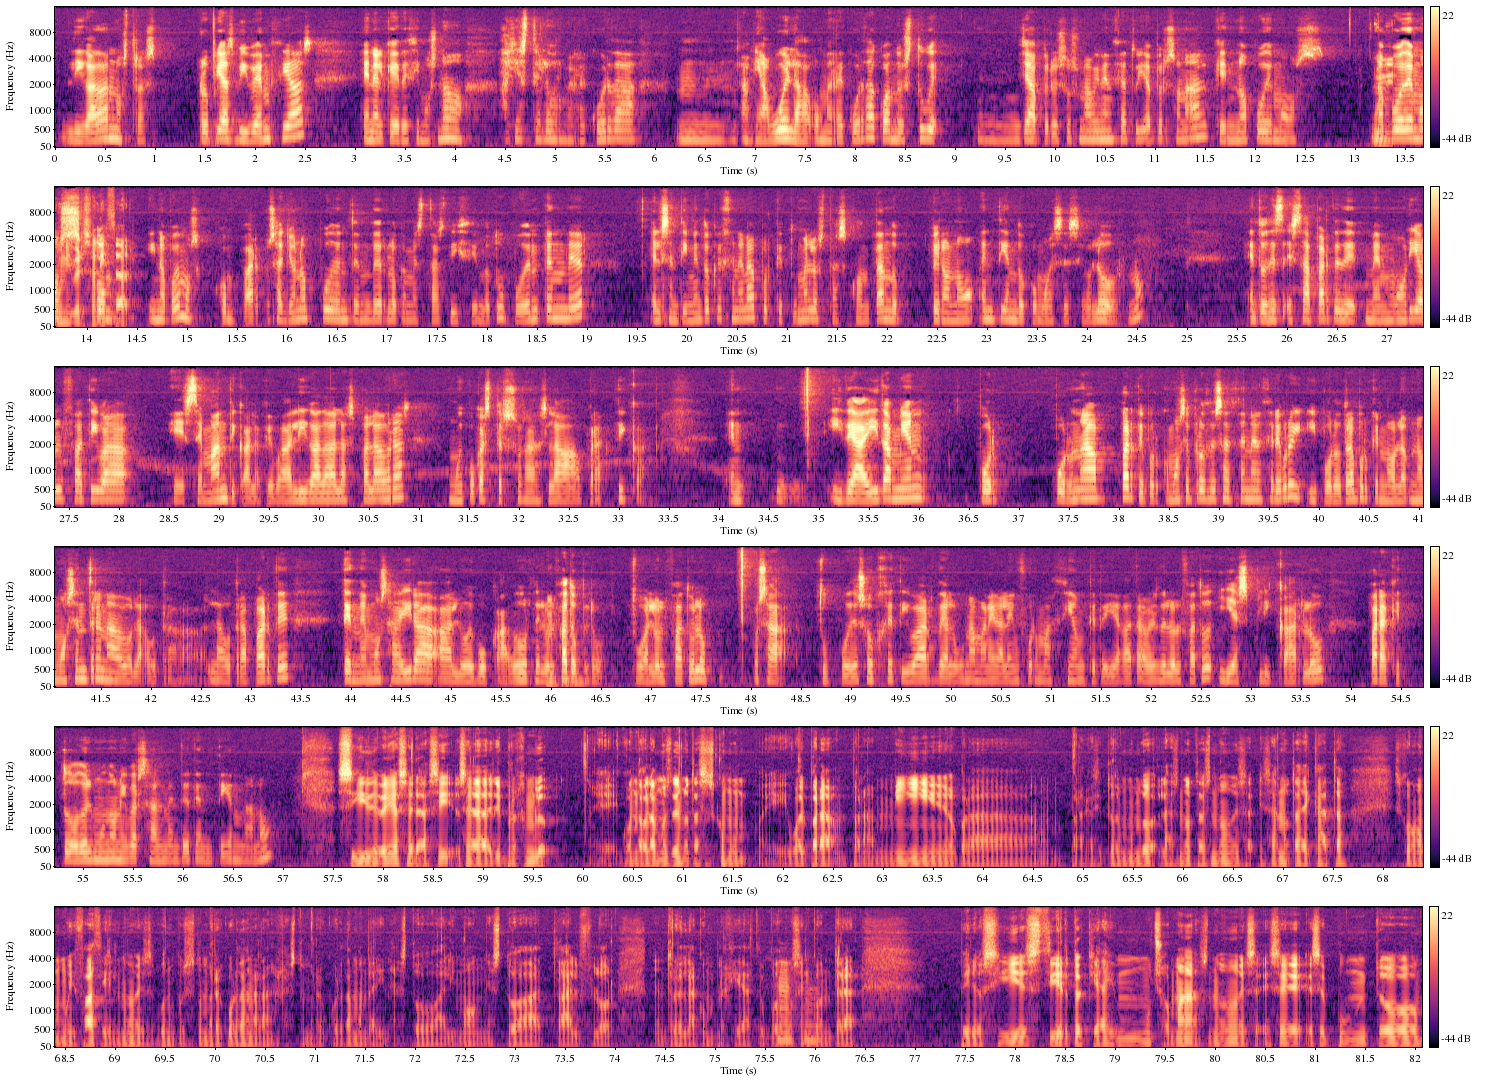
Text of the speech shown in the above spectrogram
ligada a nuestras propias vivencias, en el que decimos, no, ay, este olor me recuerda mm, a mi abuela o me recuerda cuando estuve... Mm, ya, pero eso es una vivencia tuya personal que no podemos no podemos universalizar. Y no podemos comparar. O sea, yo no puedo entender lo que me estás diciendo tú. Puedo entender el sentimiento que genera porque tú me lo estás contando, pero no entiendo cómo es ese olor, ¿no? Entonces, esa parte de memoria olfativa eh, semántica, la que va ligada a las palabras, muy pocas personas la practican. y de ahí también, por por una parte por cómo se procesa en el cerebro y, por otra porque no, no, hemos entrenado la otra, la otra parte, tendemos a ir a, lo evocador del olfato, pero tú al olfato lo, o sea, tú puedes objetivar de alguna manera la información que te llega a través del olfato y explicarlo para que todo el mundo universalmente te entienda, ¿no? Sí, debería ser así. O sea, yo por ejemplo, eh, cuando hablamos de notas es como eh, igual para, para mí o para, para, casi todo el mundo, las notas, ¿no? Esa, esa, nota de cata es como muy fácil, ¿no? Es, bueno, pues esto me recuerda a naranja, esto me recuerda a mandarina, esto a limón, esto a tal flor, dentro de la complejidad que podemos encontrar. Pero sí es cierto que hay mucho más, ¿no? ese, ese punto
